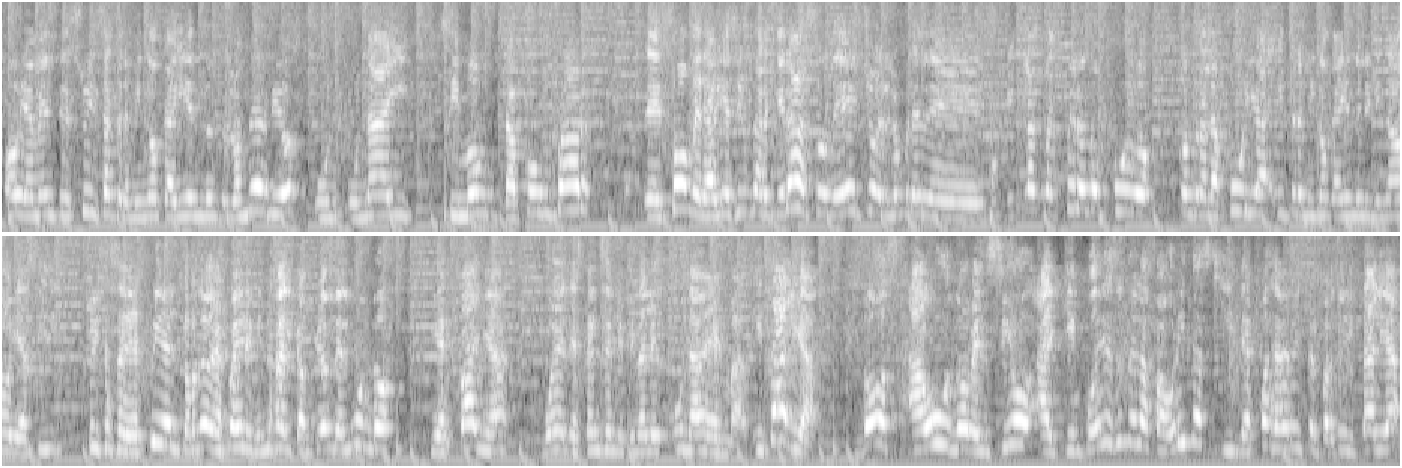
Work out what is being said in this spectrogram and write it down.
obviamente Suiza terminó cayendo entre los nervios. Un Unai Simón tapó un par. Eh, Sommer había sido un arquerazo, de hecho, el nombre de Gladbach, pero no pudo contra la Furia y terminó cayendo eliminado. Y así Suiza se despide del torneo después de eliminar al campeón del mundo. Y España bueno, está en semifinales una vez más. Italia 2 a 1 venció al quien podría ser una de las favoritas y después de haber visto el partido de Italia,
